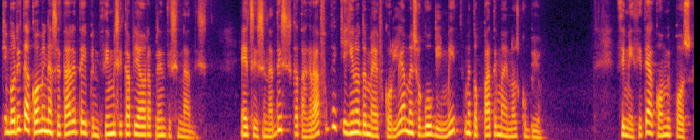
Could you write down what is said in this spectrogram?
και μπορείτε ακόμη να σετάρετε υπενθύμηση κάποια ώρα πριν τη συνάντηση. Έτσι οι συναντήσεις καταγράφονται και γίνονται με ευκολία μέσω Google Meet με το πάτημα ενός κουμπιού. Θυμηθείτε ακόμη πως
